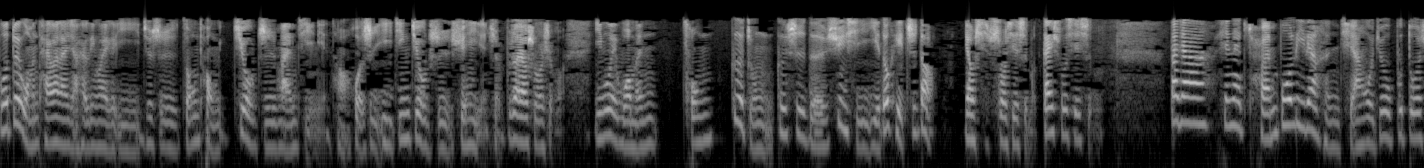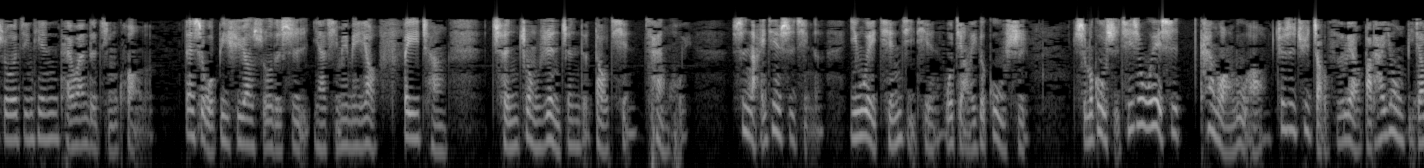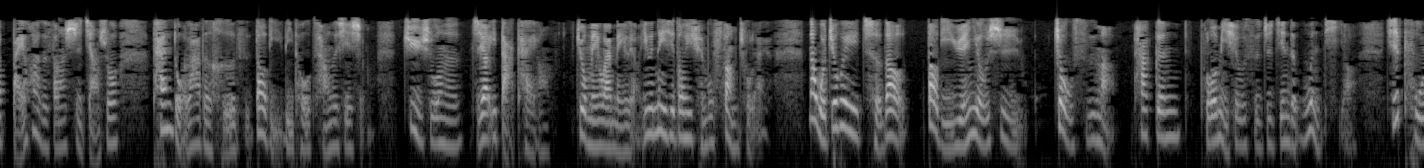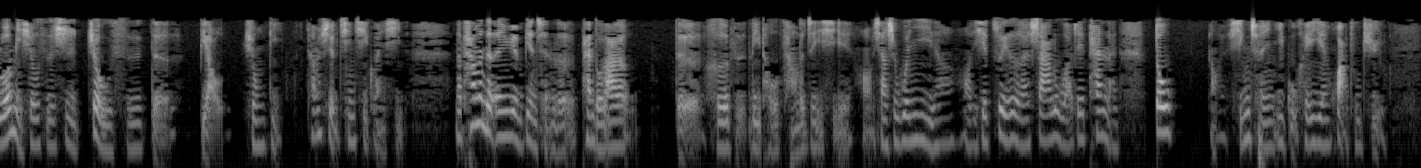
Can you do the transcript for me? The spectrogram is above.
不过，对我们台湾来讲，还有另外一个意义，就是总统就职满几年，哈，或者是已经就职宣言，是不知道要说什么。因为我们从各种各式的讯息也都可以知道要说些什么，该说些什么。大家现在传播力量很强，我就不多说今天台湾的情况了。但是我必须要说的是，雅琪妹妹要非常。沉重认真的道歉忏悔是哪一件事情呢？因为前几天我讲了一个故事，什么故事？其实我也是看网络啊，就是去找资料，把它用比较白话的方式讲说，潘朵拉的盒子到底里头藏了些什么？据说呢，只要一打开啊，就没完没了，因为那些东西全部放出来，那我就会扯到到底缘由是。宙斯嘛，他跟普罗米修斯之间的问题啊，其实普罗米修斯是宙斯的表兄弟，他们是有亲戚关系的。那他们的恩怨变成了潘多拉的盒子里头藏的这一些，哦，像是瘟疫啊，哦，一些罪恶啊、杀戮啊，这些贪婪都啊形成一股黑烟化出去了。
